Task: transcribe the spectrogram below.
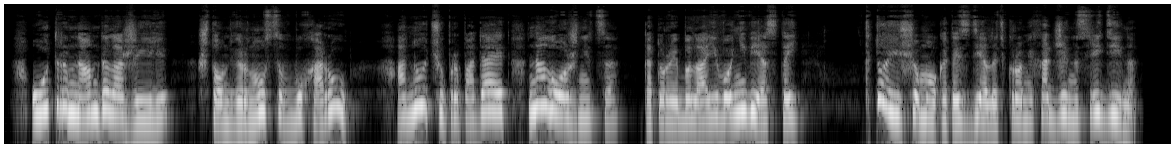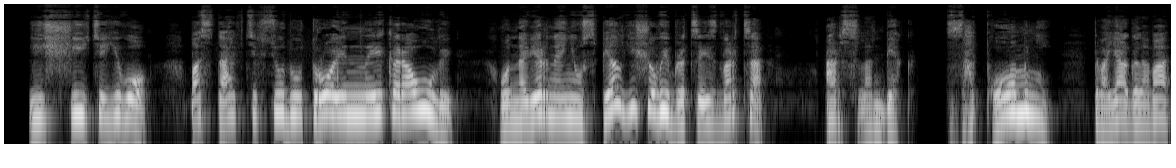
— Утром нам доложили, что он вернулся в Бухару, а ночью пропадает наложница, которая была его невестой. Кто еще мог это сделать, кроме Хаджина Средина? Ищите его, поставьте всюду утроенные караулы. Он, наверное, не успел еще выбраться из дворца. Арсланбек, запомни, твоя голова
